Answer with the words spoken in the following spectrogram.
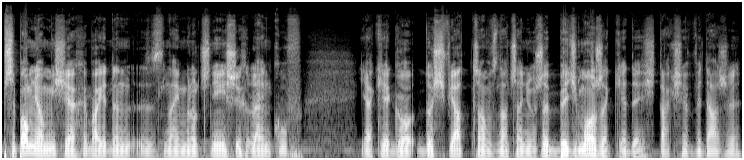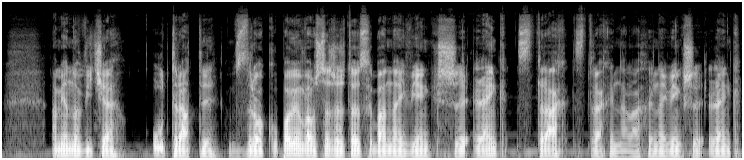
przypomniał mi się chyba jeden z najmroczniejszych lęków, jakiego doświadczam w znaczeniu, że być może kiedyś tak się wydarzy, a mianowicie utraty wzroku. Powiem Wam szczerze, że to jest chyba największy lęk, strach, strachy na lachy, największy lęk,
